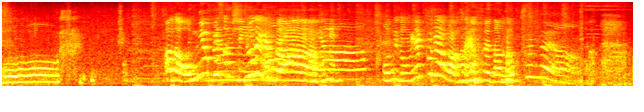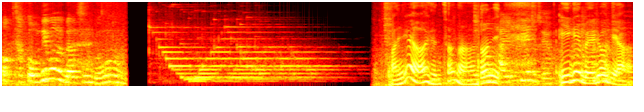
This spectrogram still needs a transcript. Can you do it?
오. 아, 나 언니 옆에서 비교되겠다. 언니 너무 예쁘게 하고 왔네. 그래 나 너무 풀려야. 어, 자꾸 언니 보는데 나 지금 너무 아니야, 괜찮아. 넌 이- 잘 피해주세요. 이게 매력이야.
